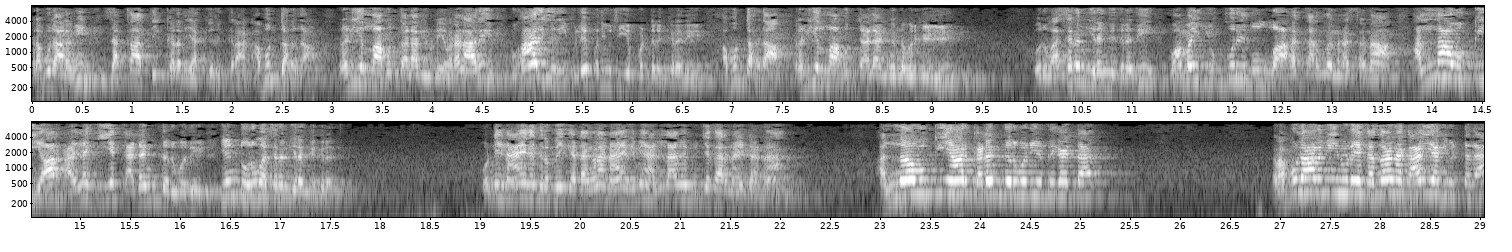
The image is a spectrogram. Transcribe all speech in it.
ரபுல் அலவின் ஜக்காத்தை கடமையாக்கி இருக்கிறான். அபுத்தஹதா ரலி அல்லாஹு தாலாவினுடைய வரலாறு புகாரி ஷரீஃபிலே பதிவு செய்யப்பட்டிருக்கிறது. அபுத்தஹதா ரலி அல்லாஹு தாலா ஒரு வசனம் இறங்குகிறது. வமை யுக்குரிதுல்லாக கர்ணன் ஹசனா. அல்லாவுக்கு யார் அழகிய கடன் தருவது என்று ஒரு வசனம் இறங்குகிறது. உடனே நாயகத்துல போய் கேட்டாங்களா நாயகமே அல்லாவே பிச்சைக்காரன் ஆயிட்டானா? அல்லாவுக்கு யார் கடன் தருவது? என்று கேட்டார். ரபுல் ஆலமீனுடைய கசானா காலியாகி விட்டதா?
